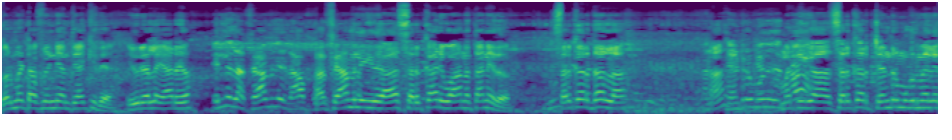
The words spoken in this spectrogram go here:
ಗೌರ್ಮೆಂಟ್ ಆಫ್ ಇಂಡಿಯಾ ಅಂತ ಯಾಕಿದೆ? ಇವರೆಲ್ಲ ಯಾರು? ಇಲ್ಲ ಫ್ಯಾಮಿಲಿ ಆ ಫ್ಯಾಮಿಲಿ ಸರ್ಕಾರಿ ವಾಹನ ತಾನೇ ಇದು? ಸರ್ಕಾರದ ಅಲ್ಲ? ಮತ್ತೀಗ ಸರ್ಕಾರ ಟೆಂಡರ್ ಮುಗಿದ ಮೇಲೆ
